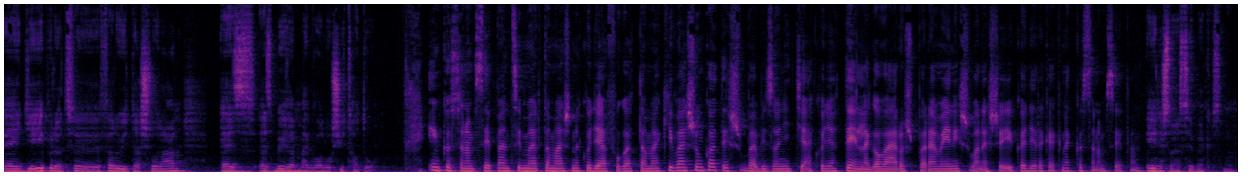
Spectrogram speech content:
egy épület felújítás során ez, ez bőven megvalósítható. Én köszönöm szépen Cimmer Tamásnak, hogy elfogadta a meghívásunkat, és bebizonyítják, hogy a tényleg a város peremén is van esélyük a gyerekeknek. Köszönöm szépen. Én is nagyon szépen köszönöm.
